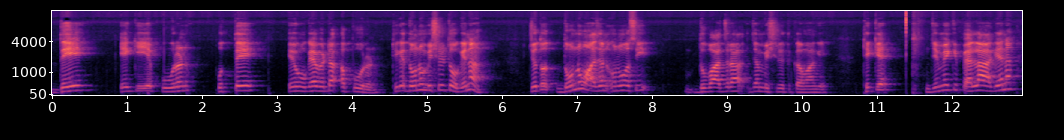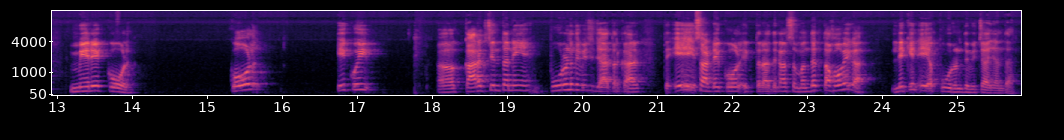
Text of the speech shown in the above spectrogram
ਦੇ ਇਹ ਕੀ ਹੈ? ਪੂਰਨ ਉੱਤੇ ਇਹ ਹੋ ਗਿਆ ਬੇਟਾ ਅਪੂਰਨ। ਠੀਕ ਹੈ? ਦੋਨੋਂ ਮਿਸ਼ਰਿਤ ਹੋ ਗਏ ਨਾ। ਜਦੋਂ ਦੋਨੋਂ ਆ ਜਾਣ, ਉਹਨੂੰ ਅਸੀਂ ਦੁਬਾਜਰਾ ਜਾਂ ਮਿਸ਼ਰਿਤ ਕਵਾਂਗੇ। ਠੀਕ ਹੈ? ਜਿਵੇਂ ਕਿ ਪਹਿਲਾਂ ਆ ਗਿਆ ਨਾ, ਮੇਰੇ ਕੋਲ। ਕੋਲ ਇਹ ਕੋਈ ਕਾਰਕ ਚਿੰਤਾ ਨਹੀਂ ਹੈ, ਪੂਰਨ ਦੇ ਵਿੱਚ ਜ਼ਿਆਦਾਤਰ ਕਾਰਕ, ਤੇ ਇਹ ਸਾਡੇ ਕੋਲ ਇੱਕ ਤਰ੍ਹਾਂ ਦੇ ਨਾਲ ਸੰਬੰਧਕ ਤਾਂ ਹੋਵੇਗਾ, ਲੇਕਿਨ ਇਹ ਅਪੂਰਨ ਦੇ ਵਿੱਚ ਆ ਜਾਂਦਾ ਹੈ।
